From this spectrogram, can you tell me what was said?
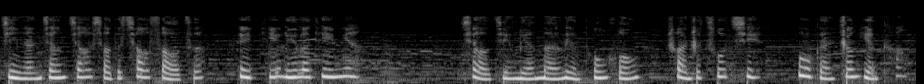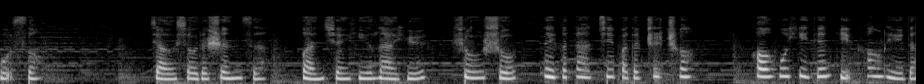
竟然将娇小的俏嫂子给提离了地面。俏金莲满脸通红，喘着粗气，不敢睁眼看武松。娇羞的身子。完全依赖于叔叔那个大鸡巴的支撑，毫无一点抵抗力的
